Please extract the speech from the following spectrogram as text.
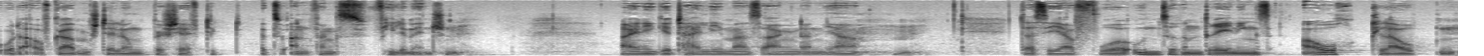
oder Aufgabenstellung beschäftigt zu Anfangs viele Menschen. Einige Teilnehmer sagen dann ja, hm, dass sie ja vor unseren Trainings auch glaubten,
